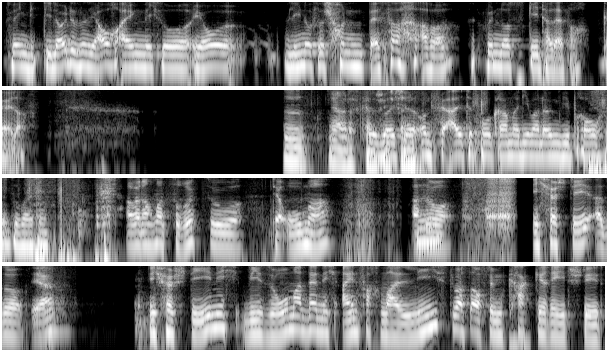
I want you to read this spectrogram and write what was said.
Deswegen, die, die Leute sind ja auch eigentlich so, yo, Linux ist schon besser, aber Windows geht halt einfach geiler. Hm, ja, das kann für solche, sein. Und für alte Programme, die man irgendwie braucht und so weiter. Aber nochmal zurück zu der Oma. Also, hm. ich verstehe, also ja? Ich verstehe nicht, wieso man denn nicht einfach mal liest, was auf dem Kackgerät steht.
